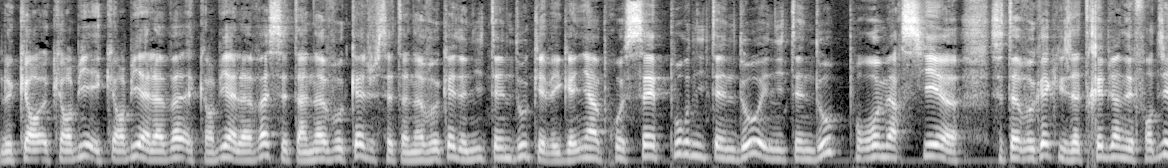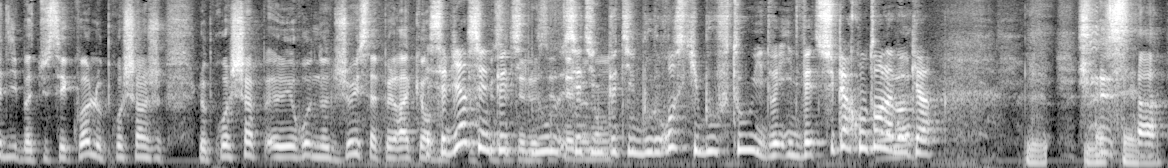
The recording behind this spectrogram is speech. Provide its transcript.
Le Kirby et Kirby à la Kirby à la c'est un avocat, c'est un avocat de Nintendo qui avait gagné un procès pour Nintendo et Nintendo pour remercier euh, cet avocat qui les a très bien défendus a dit bah tu sais quoi le prochain jeu, le prochain héros de notre jeu il s'appellera Kirby. C'est bien, c'est une petite boule, c'est une petite boule rose qui bouffe tout. Il, il devait être super content l'avocat. C'est ça.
